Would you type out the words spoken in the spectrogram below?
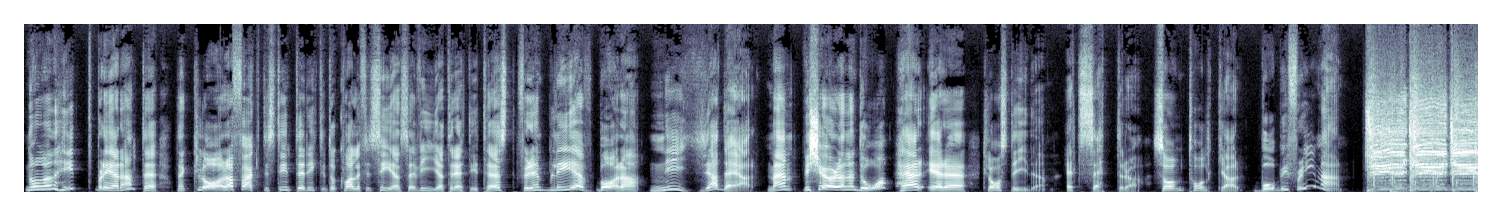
Någon hit blev det inte. Den klarar faktiskt inte riktigt att kvalificera sig via 30 test, för den blev bara nia där. Men vi kör den ändå. Här är det Claes Diden, etc. som tolkar Bobby Freeman. Do you, do you, do you,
